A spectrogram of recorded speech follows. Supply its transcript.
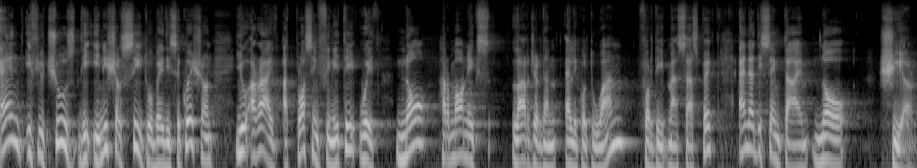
and if you choose the initial C to obey this equation, you arrive at plus infinity with no harmonics larger than L equal to 1 for the mass aspect, and at the same time, no shear.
